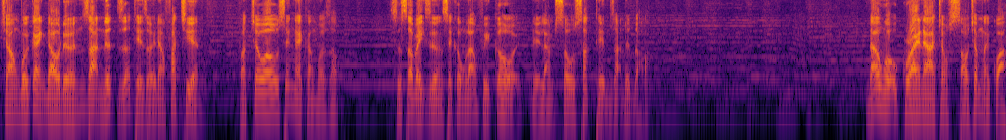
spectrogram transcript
Trong bối cảnh đau đớn dạn nứt giữa thế giới đang phát triển và châu Âu sẽ ngày càng mở rộng, Sứ sở Bạch Dương sẽ không lãng phí cơ hội để làm sâu sắc thêm dạng nước đó. Đã ủng hộ Ukraine trong 600 ngày qua,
